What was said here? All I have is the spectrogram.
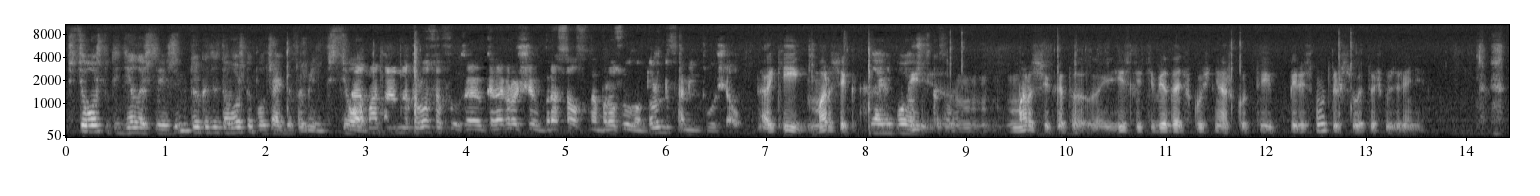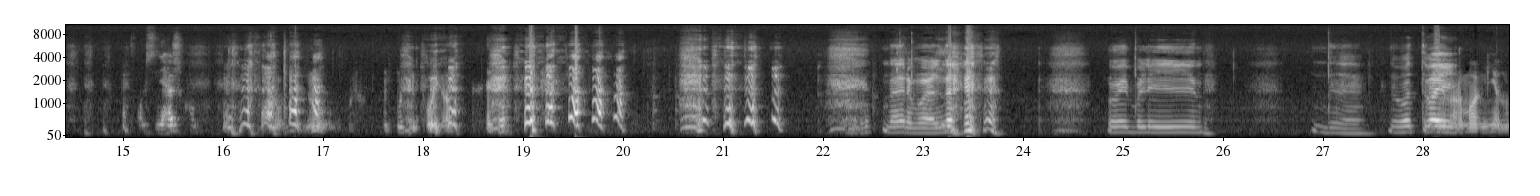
все, что ты делаешь в своей жизни, только для того, чтобы получать дофамин. Все. А мат- а матросов, уже, когда, короче, бросался на бразу, он тоже дофамин получал? Окей, Марсик, Я не понял, ты, что сказал. Марсик, это, если тебе дать вкусняшку, ты пересмотришь свою точку зрения? Вкусняшку. Ну, ну, ну, ты понял. Нормально. Ой, блин. Да. Вот Не, твои... нормально, не, ну,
